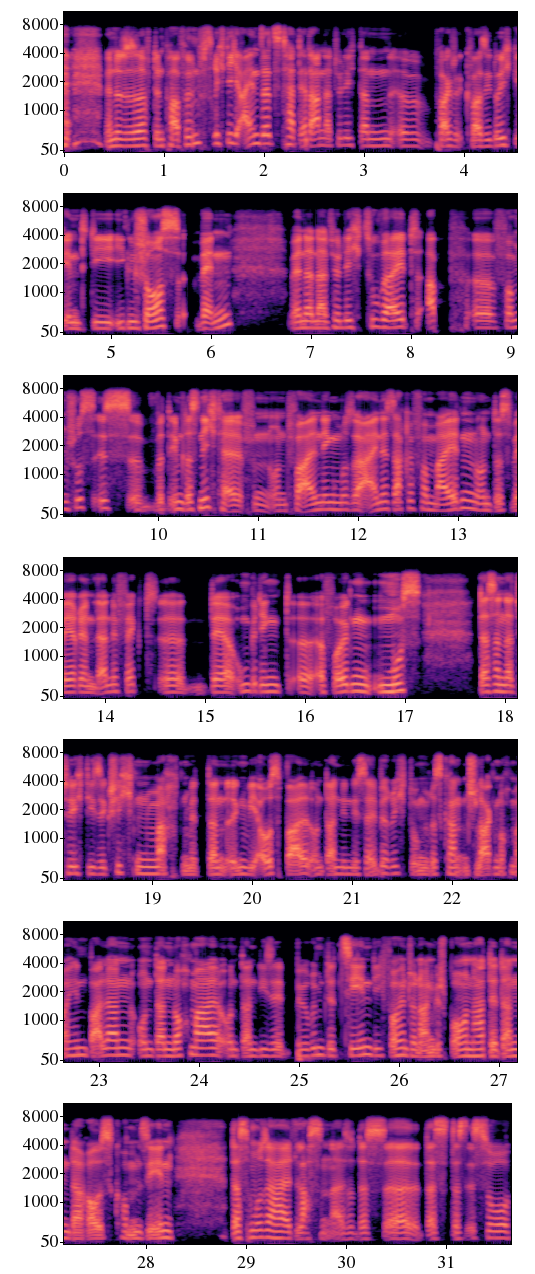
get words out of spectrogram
wenn du das auf den Paar Fünfs richtig einsetzt, hat er da natürlich dann äh, quasi durchgehend die Eagle-Chance, wenn wenn er natürlich zu weit ab äh, vom Schuss ist, äh, wird ihm das nicht helfen. Und vor allen Dingen muss er eine Sache vermeiden, und das wäre ein Lerneffekt, äh, der unbedingt äh, erfolgen muss, dass er natürlich diese Geschichten macht mit dann irgendwie Ausball und dann in dieselbe Richtung riskanten Schlag nochmal hinballern und dann nochmal und dann diese berühmte 10, die ich vorhin schon angesprochen hatte, dann da rauskommen sehen. Das muss er halt lassen. Also das, äh, das, das ist so,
